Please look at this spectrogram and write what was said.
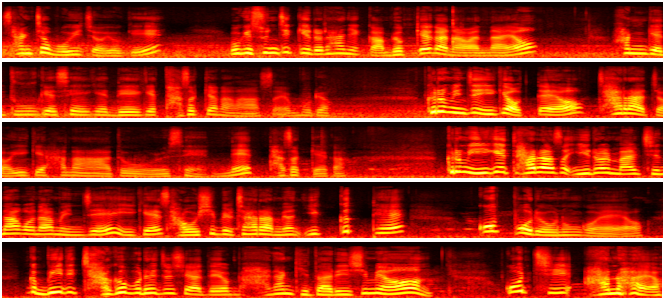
상처 보이죠? 여기 여기 순짓기를 하니까 몇 개가 나왔나요? 한 개, 두 개, 세 개, 네 개, 다섯 개나 나왔어요. 무려. 그럼 이제 이게 어때요? 자라죠. 이게 하나, 둘, 셋, 넷, 다섯 개가. 그럼 이게 자라서 1월 말 지나고 나면 이제 이게 4, 50일 자라면 이 끝에 꽃볼이 오는 거예요. 그러니까 미리 작업을 해 주셔야 돼요. 마냥 기다리시면 꽃이 안 와요.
